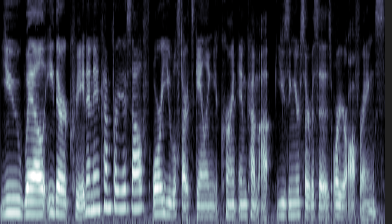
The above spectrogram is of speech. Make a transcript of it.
You will either create an income for yourself or you will start scaling your current income up using your services or your offerings.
